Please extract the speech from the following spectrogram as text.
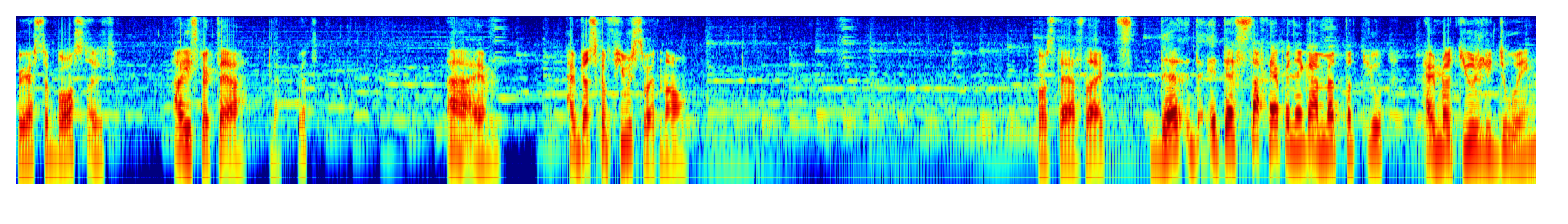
Where's the boss? I... Ah, he's back there. No, what? Ah, I'm... I'm just confused right now. Because there's like... There, there's stuff happening I'm not, not you... I'm not usually doing.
